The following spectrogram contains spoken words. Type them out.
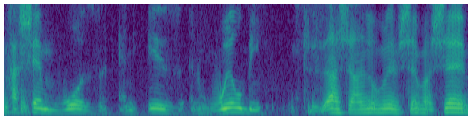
השם was and is and will be. תדע שאנו אומרים שם השם,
